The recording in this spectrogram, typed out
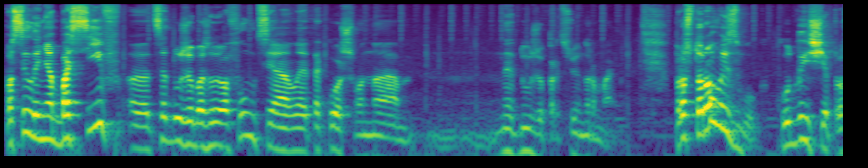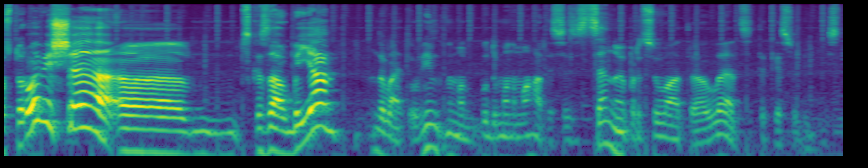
Посилення басів е, це дуже важлива функція, але також вона не дуже працює нормально. Просторовий звук. Куди ще просторовіше, е, сказав би я. Давайте увімкнемо, будемо намагатися зі сценою працювати, але це таке собі дійсно.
